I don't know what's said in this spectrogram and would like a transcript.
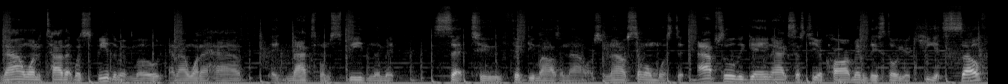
now I want to tie that with speed limit mode and I want to have a maximum speed limit set to 50 miles an hour. So now if someone wants to absolutely gain access to your car, maybe they stole your key itself,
